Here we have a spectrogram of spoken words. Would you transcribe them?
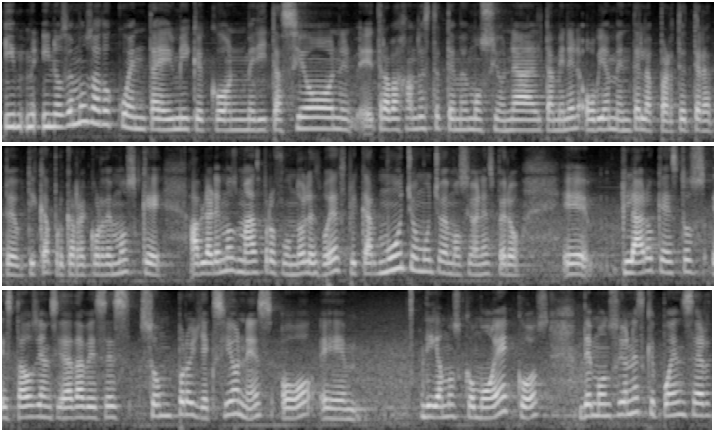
Y, nos hemos dado cuenta, Amy, que con meditación, eh, trabajando este tema emocional, también obviamente la parte terapéutica, porque recordemos que hablaremos más profundo, les voy a explicar mucho, mucho de emociones, pero eh, claro que estos estados de ansiedad a veces son proyecciones o... Eh, digamos, como ecos de emociones que pueden ser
